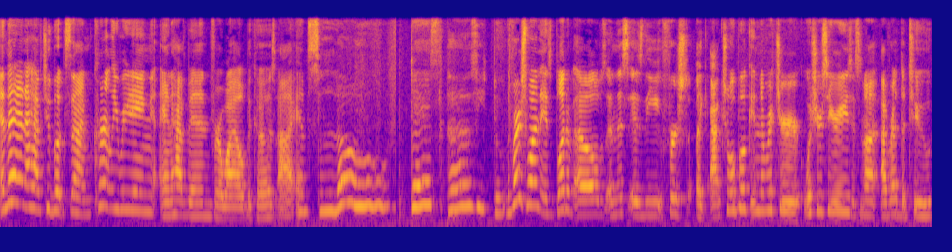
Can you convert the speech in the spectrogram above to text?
and then I have two books that I'm currently reading and have been for a while because I am slow Despacito. The first one is Blood of Elves, and this is the first like actual book in the Witcher Witcher series. It's not. I've read the two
